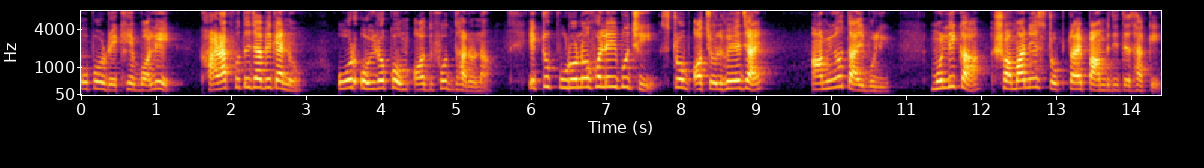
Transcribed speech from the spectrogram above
ওপর রেখে বলে, খারাপ হতে যাবে কেন? ওর ওই রকম অদ্ভুত ধারণা। একটু পুরনো হলেই বুঝি স্টোভ অচল হয়ে যায়। আমিও তাই বলি। মল্লিকা সমানে স্টোভটায় পাম্প দিতে থাকে।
